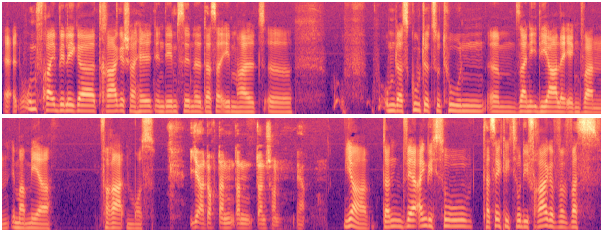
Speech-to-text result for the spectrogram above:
äh, ein unfreiwilliger, tragischer Held in dem Sinne, dass er eben halt äh, um das Gute zu tun, ähm, seine Ideale irgendwann immer mehr verraten muss. Ja, doch, dann, dann, dann schon, ja. Ja, dann wäre eigentlich so tatsächlich so die Frage, was,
